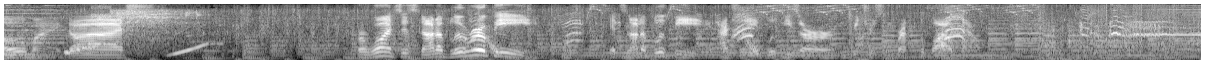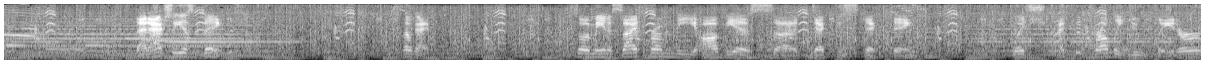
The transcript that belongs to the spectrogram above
Oh my gosh. For once, it's not a blue rupee! It's not a blupee. Actually, blupees are creatures in Breath of the Wild now. That actually is a thing. Okay. So, I mean, aside from the obvious uh, Stick thing, which I could probably do later.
